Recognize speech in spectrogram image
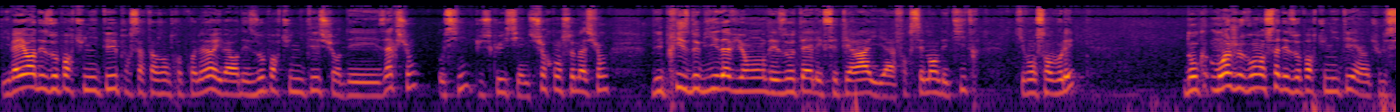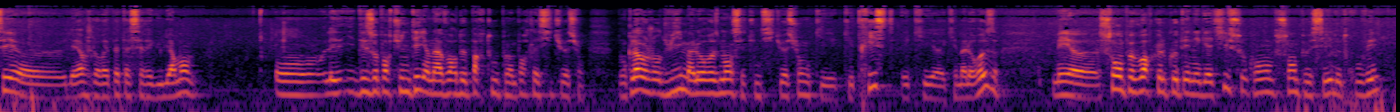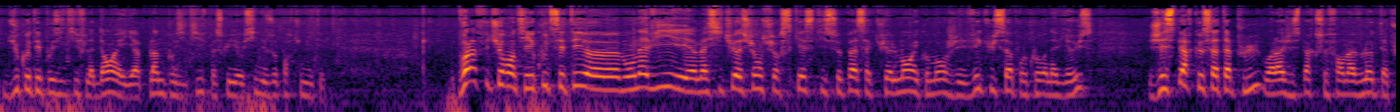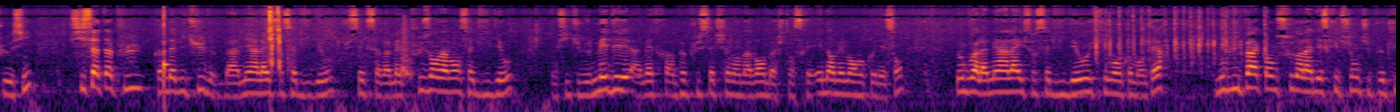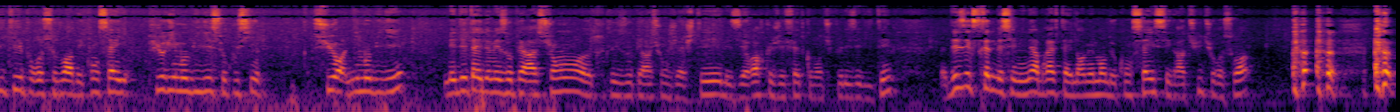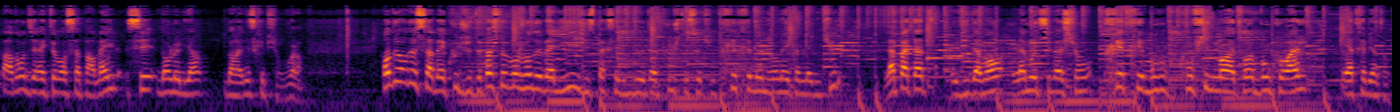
il va y avoir des opportunités pour certains entrepreneurs, il va y avoir des opportunités sur des actions aussi, puisque s'il y a une surconsommation, des prises de billets d'avion, des hôtels, etc., il y a forcément des titres qui vont s'envoler. Donc moi je vois en ça des opportunités, hein, tu le sais, euh, d'ailleurs je le répète assez régulièrement. Des opportunités, il y en a à voir de partout, peu importe la situation. Donc là aujourd'hui, malheureusement, c'est une situation qui est, triste et qui est, qui est malheureuse. Mais euh, soit on peut voir que le côté négatif, soit on, soit on peut essayer de trouver du côté positif là-dedans. Et il y a plein de positifs parce qu'il y a aussi des opportunités. Voilà futur. Écoute, c'était euh, mon avis et euh, ma situation sur ce qu'est-ce qui se passe actuellement et comment j'ai vécu ça pour le coronavirus. J'espère que ça t'a plu. Voilà, j'espère que ce format vlog t'a plu aussi. Si ça t'a plu, comme d'habitude, bah, mets un like sur cette vidéo. Tu sais que ça va mettre plus en avant cette vidéo. Donc si tu veux m'aider à mettre un peu plus cette chaîne en avant, bah, je t'en serai énormément reconnaissant. Donc voilà, mets un like sur cette vidéo, écris-moi en commentaire. N'oublie pas qu'en dessous dans la description, tu peux cliquer pour recevoir des conseils pur immobilier ce coup-ci sur l'immobilier, les détails de mes opérations, euh, toutes les opérations que j'ai achetées, les erreurs que j'ai faites, comment tu peux les éviter, des extraits de mes séminaires, bref, tu as énormément de conseils, c'est gratuit, tu reçois pardon, directement ça par mail, c'est dans le lien dans la description. Voilà. En dehors de ça, bah écoute, je te passe le bonjour de Bali. J'espère que cette vidéo t'a plu. Je te souhaite une très très bonne journée comme d'habitude. La patate, évidemment, la motivation, très très bon confinement à toi, bon courage et à très bientôt.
